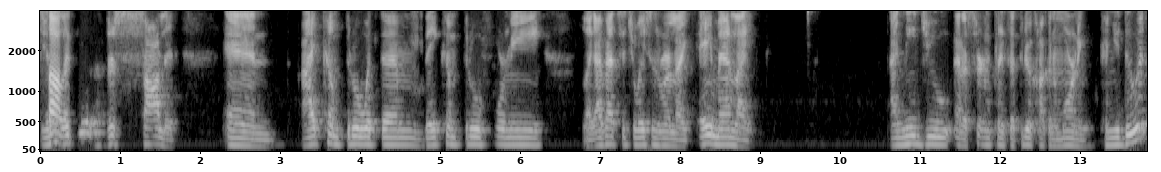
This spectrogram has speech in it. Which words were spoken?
you know, Solid. they're, they're solid, and I come through with them. They come through for me. Like I've had situations where, like, hey man, like I need you at a certain place at three o'clock in the morning. Can you do it?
